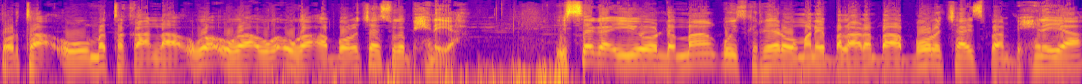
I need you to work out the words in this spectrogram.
horta uu mataqaanaa uga abolojais uga bixinayaa isaga iyo dhammaan qoyska reer oomane ballaadhan baa abolojais baan bixinayaa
